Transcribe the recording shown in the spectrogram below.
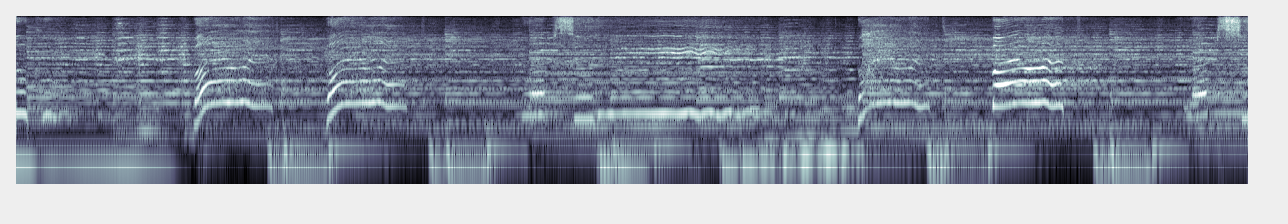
「 Violet Violet Rhapsody」「バイオエットバイオエットラプソデ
